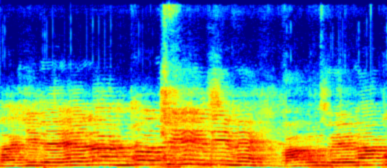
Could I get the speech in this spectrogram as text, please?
మగిదేలంటూ చీదినే బంగళ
